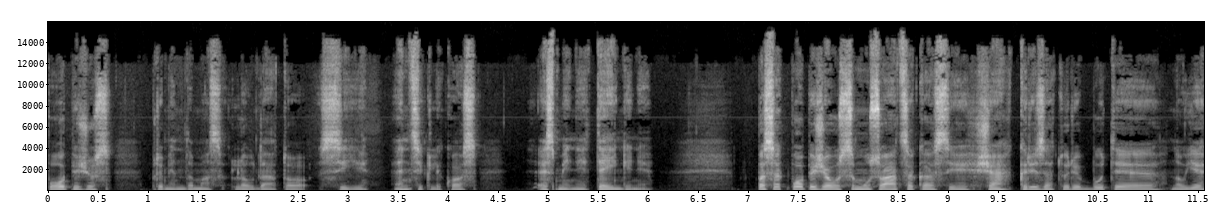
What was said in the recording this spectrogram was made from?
popiežius, primindamas Laudato Si enciklikos esminį teiginį. Pasak popiežiaus, mūsų atsakas į šią krizę turi būti nauji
